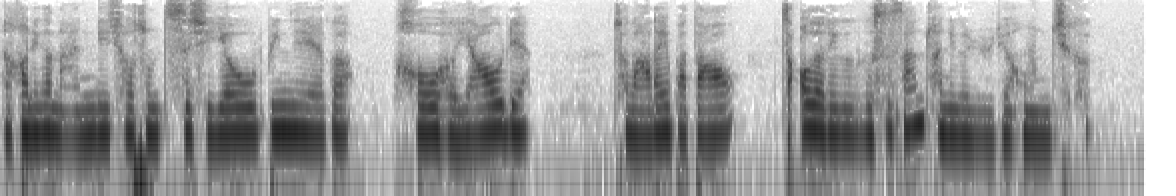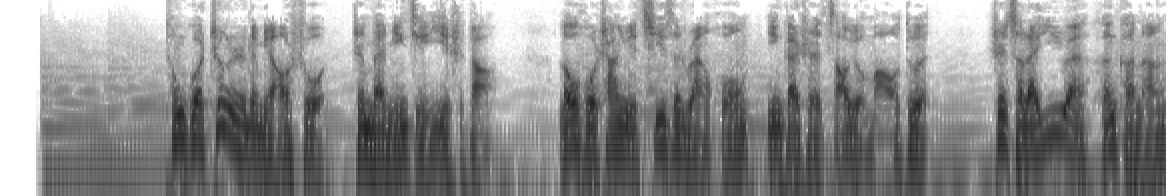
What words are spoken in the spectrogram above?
然后那个男的就从吃起有病的那个后后腰的，就拿了？一把刀，照到那个二十三床那个女的红起去。通过证人的描述，侦办民警意识到，娄虎昌与妻子阮红应该是早有矛盾。这次来医院很可能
